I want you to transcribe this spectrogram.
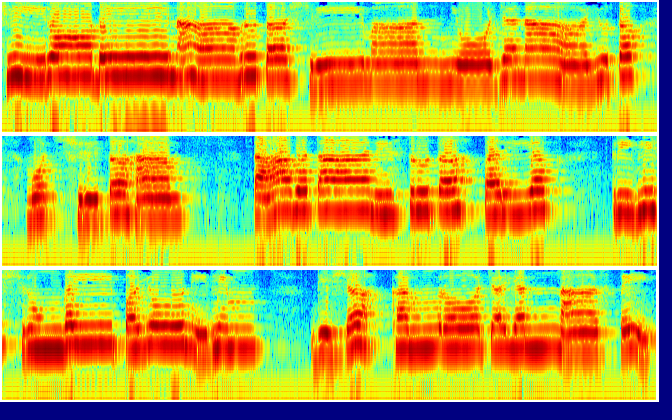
क्षीरोदेनावृतश्रीमान्योजनायुत मुच्छ्रितः तावता विस्तृतः पर्यक् त्रिभिः शृङ्गै पयोनिधिम्। दिशः खम् रोचयन्नास्ते।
